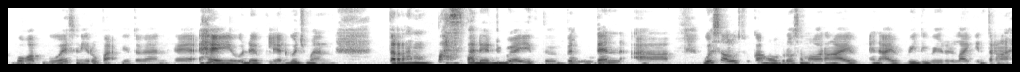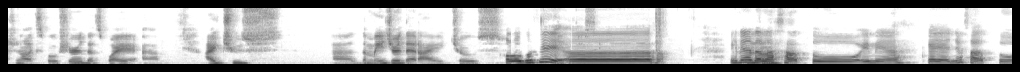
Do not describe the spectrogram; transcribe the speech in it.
bokap gue seni rupa gitu kan kayak hey ya udah pilihan gue cuman terhempas pada dua itu but then uh, gue selalu suka ngobrol sama orang I, and I really really like international exposure that's why um, I choose uh, the major that I chose Kalau gue sih eh ini Mm-mm. adalah satu ini ya, kayaknya satu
